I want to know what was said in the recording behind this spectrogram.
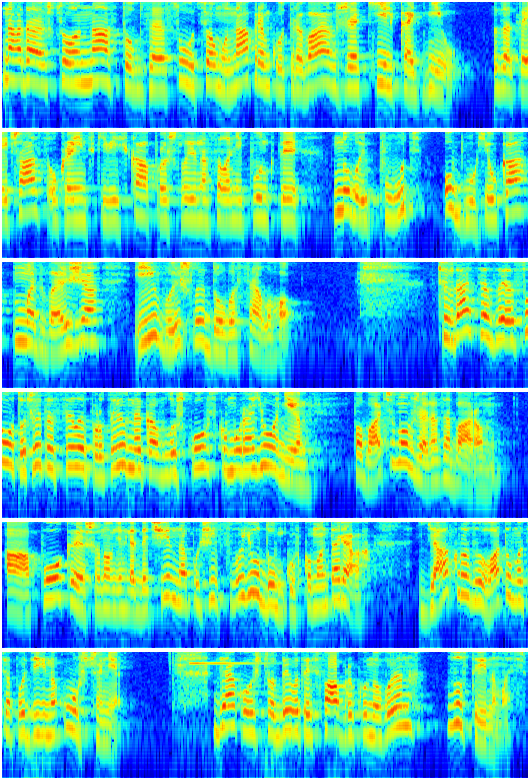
Нагадаю, що наступ ЗСУ у цьому напрямку триває вже кілька днів. За цей час українські війська пройшли населені пункти Новий Путь, Обухівка, Медвежжя і вийшли до Веселого. Чи вдасться ЗСУ оточити сили противника в Лужковському районі? Побачимо вже незабаром. А поки, шановні глядачі, напишіть свою думку в коментарях, як розвиватимуться події на Курщині. Дякую, що дивитесь фабрику новин. Зустрінемось.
